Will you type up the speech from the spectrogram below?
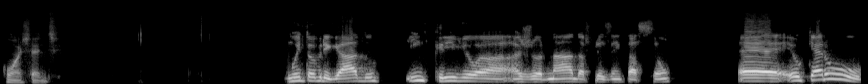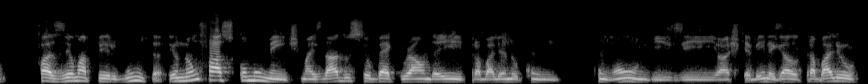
com a gente. Muito obrigado. Incrível a, a jornada, a apresentação. É, eu quero fazer uma pergunta. Eu não faço comumente, mas dado o seu background aí, trabalhando com com ONGs e eu acho que é bem legal. Eu trabalho,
